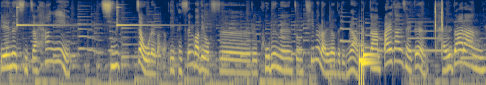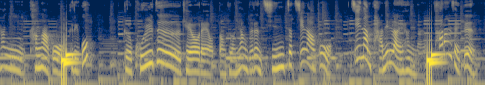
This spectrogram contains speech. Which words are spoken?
얘는 진짜 향이 진짜 오래가요. 이 베스앤바디웍스를 고르는 좀 팁을 알려드리면 약간 빨간색은 달달한 향이 강하고 그리고 그 골드 계열의 어떤 그런 향들은 진짜 진하고 진한 바닐라의 향이 나요. 파란색은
